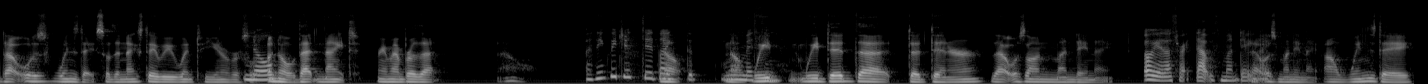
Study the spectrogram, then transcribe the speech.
that was Wednesday. So the next day we went to Universal. No. Oh, no, that night. Remember that? No. I think we just did like No, the, No, we we did that the dinner. That was on Monday night. Oh yeah, that's right. That was Monday. That night. was Monday night. On Wednesday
